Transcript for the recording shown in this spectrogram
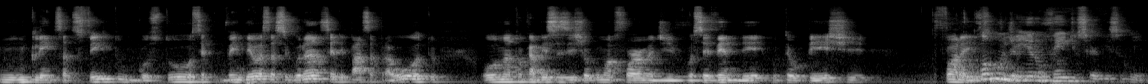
um cliente satisfeito, gostou, você vendeu essa segurança, ele passa para outro, ou na tua cabeça existe alguma forma de você vender o teu peixe fora isso. Como o entendeu? engenheiro vende o serviço dele?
